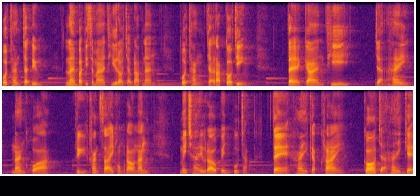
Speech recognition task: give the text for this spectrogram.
พวกท่านจะดื่ม และบัติศมาที่เราจะรับนั้น พวกท่านจะรับก็จริง แต่การที่จะให้นั่งขวา หรือข้างซ้ายของเรานั้น ไม่ใช่เราเป็นผู้จัก แต่ให้กับใคร ก็จะให้แก่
